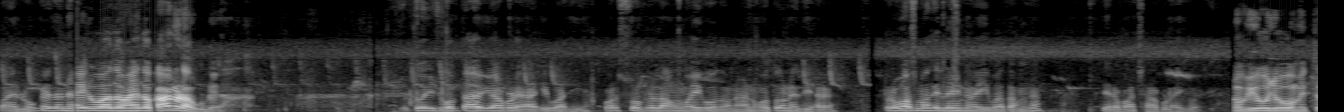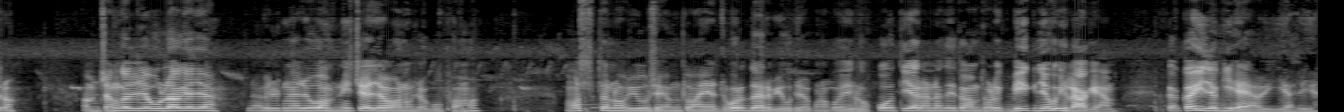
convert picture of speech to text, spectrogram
લોકેશન આવ્યા તો અહીં તો કાગડા ઉડે. તો એ જોતા આવી આપણે આવ્યા છીએ. વર્ષો પહેલાં હું આવ્યો હતો નાનો હતો ને ત્યારે. પ્રવાસમાંથી લઈને આવ્યા હતા અમને. ત્યારે પાછા આપણે આવ્યા વ્યૂ જોવો મિત્ર. આમ જંગલ જેવું લાગે છે. ને રીતના જોવો આમ નીચે જવાનું છે ગુફામાં. મસ્તનો વ્યૂ છે એમ તો અહીંયા જોરદાર વ્યૂ છે પણ કોઈ લોકો અત્યારે નથી તો આમ થોડીક બીક જેવી લાગે આમ. કે કઈ જગ્યાએ આવી ગયા છીએ?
